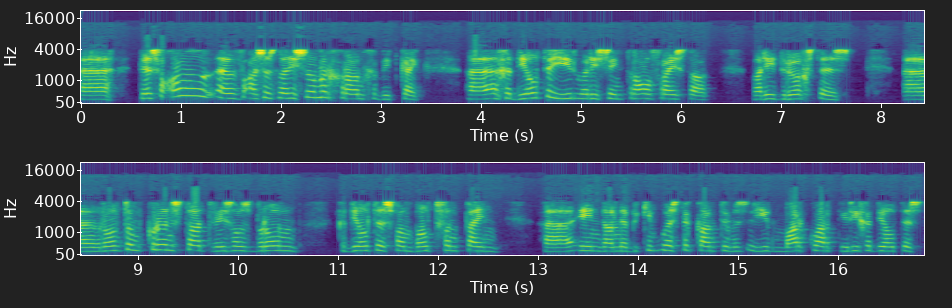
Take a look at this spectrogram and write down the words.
Uh dis veral uh, as ons na die somergraangebied kyk, uh 'n gedeelte hier oor die sentraal Vrystaat wat die droogste is. Uh rondom Kroonstad, Wesselsbron, gedeeltes van Bultfontein uh en dan 'n bietjie ooste kant toe is hier Markwart hierdie gedeeltes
